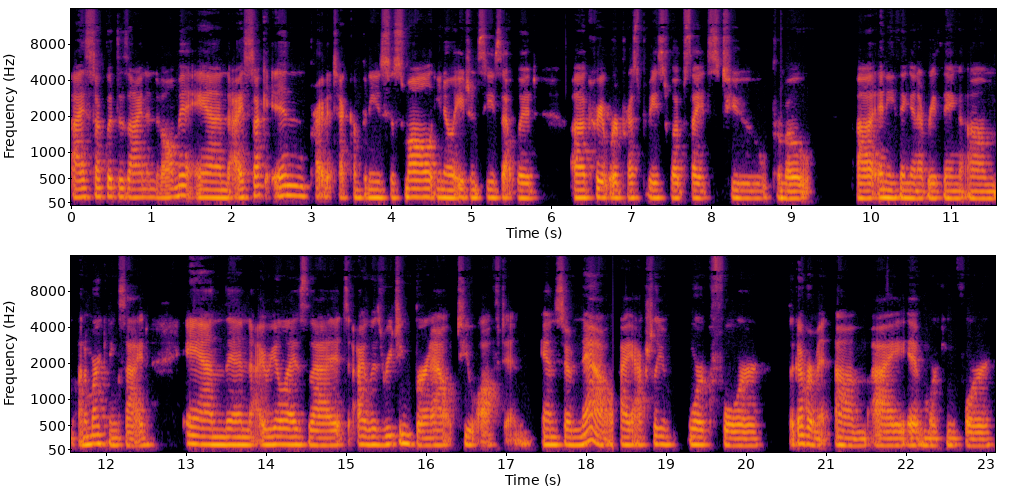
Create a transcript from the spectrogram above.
I stuck with design and development and I stuck in private tech companies, so small, you know, agencies that would uh, create WordPress based websites to promote uh, anything and everything um, on a marketing side. And then I realized that I was reaching burnout too often. And so now I actually work for the government. Um, I am working for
